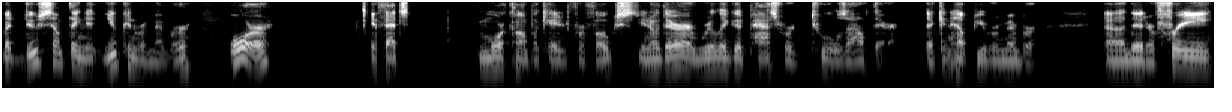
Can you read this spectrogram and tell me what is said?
but do something that you can remember or if that's more complicated for folks you know there are really good password tools out there that can help you remember uh, that are free.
